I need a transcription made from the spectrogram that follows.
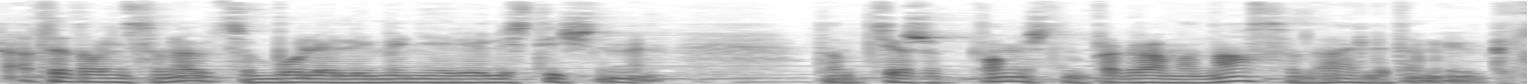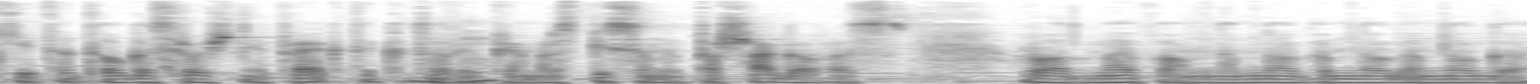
от этого не становятся более или менее реалистичными там те же, помнишь, там программа НАСА, да, или там какие-то долгосрочные проекты, которые mm-hmm. прям расписаны пошагово с родмэпом на много-много-много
